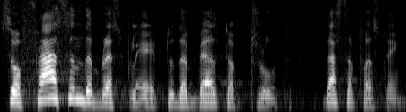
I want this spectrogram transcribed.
So, fasten the breastplate to the belt of truth. That's the first thing.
